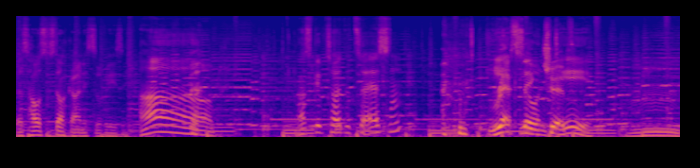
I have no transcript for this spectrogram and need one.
das Haus ist doch gar nicht so riesig. Ah. Was gibt's heute zu essen? Wrestling und Chips. Tee. Mm.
